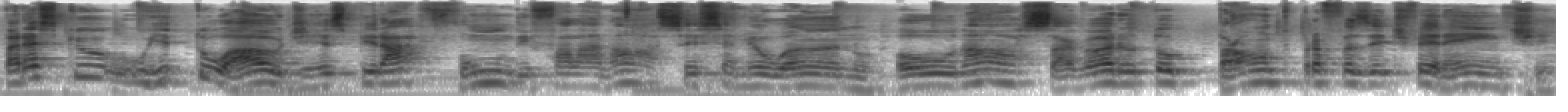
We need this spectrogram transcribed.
Parece que o, o ritual de respirar fundo e falar, nossa, esse é meu ano, ou nossa, agora eu tô pronto para fazer diferente,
